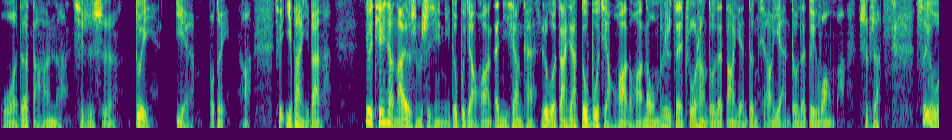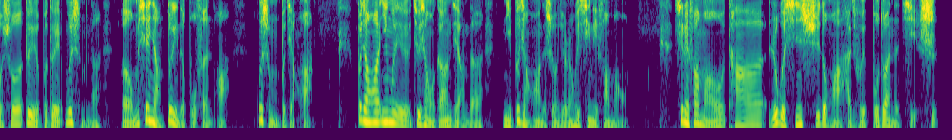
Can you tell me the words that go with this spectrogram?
我的答案呢其实是对也不对啊，就一半一半了。因为天下哪有什么事情你都不讲话？那，你想想看，如果大家都不讲话的话，那我们不是在桌上都在大眼瞪小眼，都在对望吗？是不是？所以我说对也不对，为什么呢？呃，我们先讲对的部分啊。为什么不讲话？不讲话，因为就像我刚刚讲的，你不讲话的时候，有人会心里发毛。心里发毛，他如果心虚的话，他就会不断的解释，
